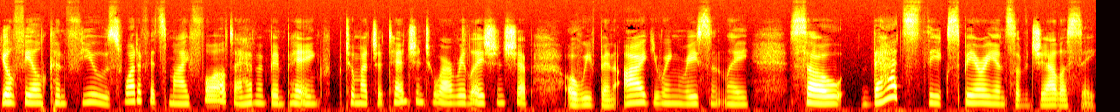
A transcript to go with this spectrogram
You'll feel confused. What if it's my fault? I haven't been paying too much attention to our relationship, or we've been arguing recently. So that's the experience of jealousy.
